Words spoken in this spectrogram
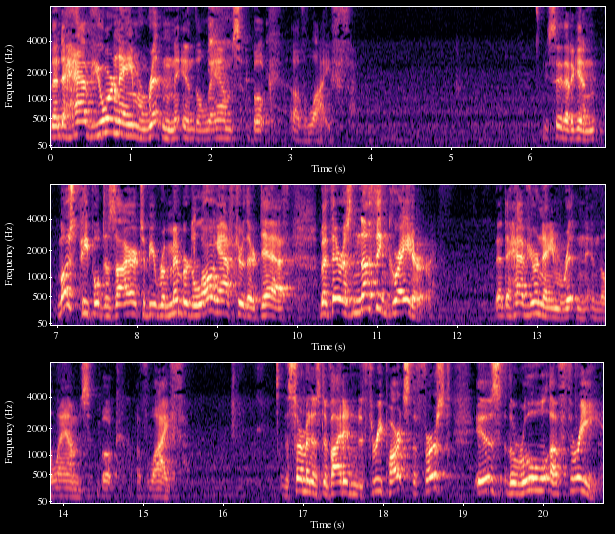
than to have your name written in the Lamb's book of life. Let me say that again. Most people desire to be remembered long after their death, but there is nothing greater than to have your name written in the Lamb's book of life. The sermon is divided into three parts. The first is the rule of three.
